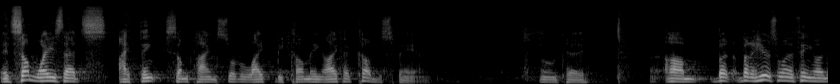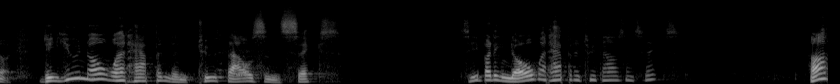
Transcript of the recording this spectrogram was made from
In some ways, that's, I think, sometimes sort of like becoming like a Cubs fan. Okay. Um, but, but here's one thing I know. Do you know what happened in 2006? Does anybody know what happened in 2006? Huh?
